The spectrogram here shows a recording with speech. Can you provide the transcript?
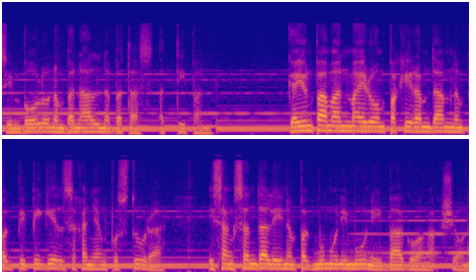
simbolo ng banal na batas at tipan. Gayunpaman mayroong pakiramdam ng pagpipigil sa kanyang postura, isang sandali ng pagmumuni-muni bago ang aksyon.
